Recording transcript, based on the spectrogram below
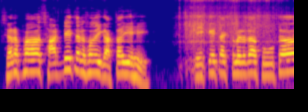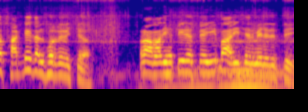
ਸਿਰਫ 350 ਦੀ ਹੀ ਕਰਤਾ ਜੀ ਇਹ। ਏਕੇ ਟੈਕਸ ਮੇਲੇ ਦਾ ਸੂਟ 350 ਰੁਪਏ ਵਿੱਚ। ਭਰਾਵਾਂ ਦੀ ਹੱਟੀ ਦੇ ਉੱਤੇ ਜੀ, ਭਾਰੀ ਸੇਲ ਮੇਲੇ ਦੇ ਉੱਤੇ।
